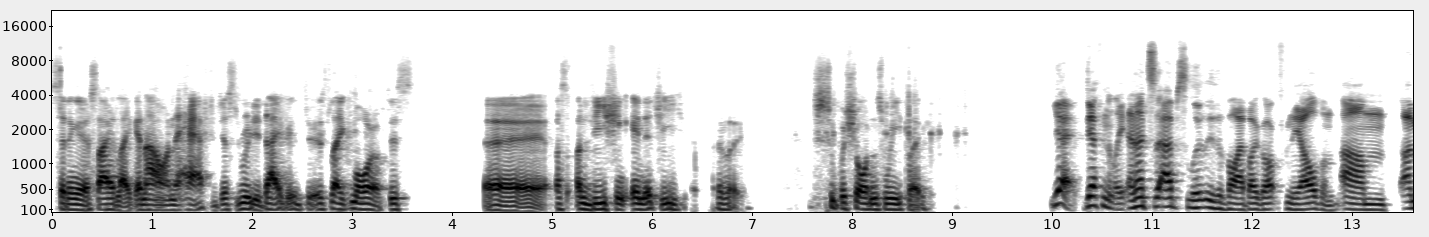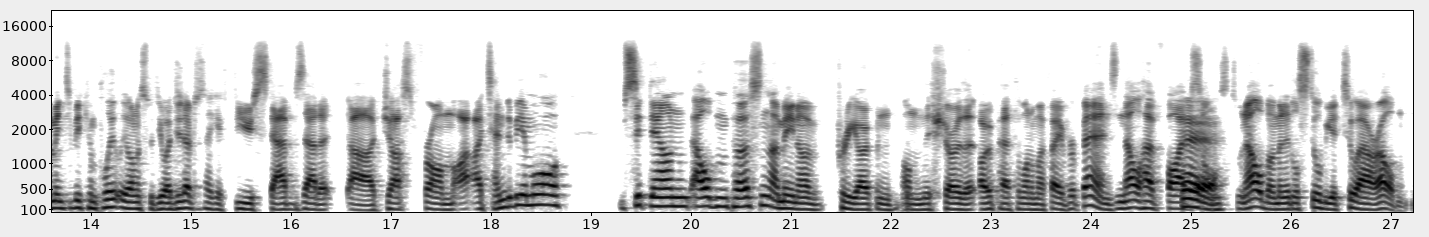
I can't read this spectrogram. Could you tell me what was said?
setting aside like an hour and a half to just really dive into it. It's like more of this uh unleashing energy like super short and sweet like yeah, definitely. And that's absolutely the vibe I got from the album. Um, I mean, to be completely honest with you, I did have to take a few stabs at it uh, just from, I, I tend to be a more sit down album person. I mean, I'm pretty open on this show that Opeth are one of my favorite bands, and they'll have five yeah. songs to an album, and it'll still be a two hour album.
